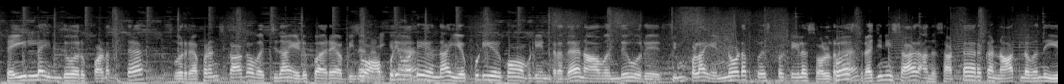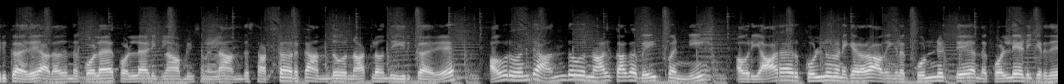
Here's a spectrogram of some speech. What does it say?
ஸ்டைலில் இந்த ஒரு படத்தை ஒரு ரெஃபரன்ஸ்க்காக வச்சு தான் எடுப்பாரு அப்படின்னு அப்படி மட்டும் இருந்தால் எப்படி இருக்கும் அப்படின்றத நான் வந்து ஒரு சிம்பிளாக என்னோட பெர்ஸ்பெக்டிவ்ல சொல்கிறேன் ரஜினி சார் அந்த சட்டம் இருக்க நாட்டில் வந்து இருக்காரு. அதாவது இந்த கொலை கொள்ளை அடிக்கலாம் அப்படின்னு சொன்னீங்களா அந்த சட்டம் இருக்க அந்த ஒரு நாட்டில் வந்து இருக்காரு. அவர் வந்து அந்த ஒரு நாளுக்காக வெயிட் பண்ணி அவர் யார் யார் கொல்லணும்னு நினைக்கிறாரோ அவங்கள கொன்னுட்டு அந்த கொள்ளை அடிக்கிறது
